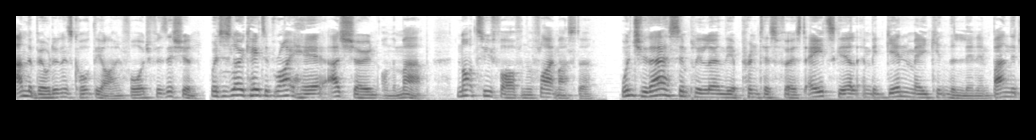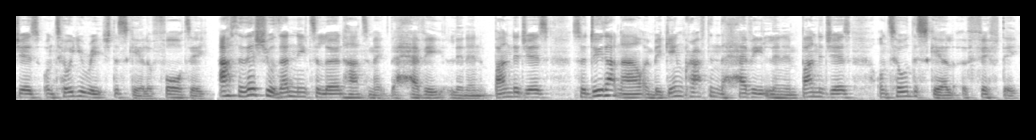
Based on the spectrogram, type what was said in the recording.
and the building is called the Ironforge Physician, which is located right here as shown on the map, not too far from the Flightmaster. Once you're there, simply learn the apprentice first aid skill and begin making the linen bandages until you reach the skill of 40. After this, you'll then need to learn how to make the heavy linen bandages. So do that now and begin crafting the heavy linen bandages until the skill of 50.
